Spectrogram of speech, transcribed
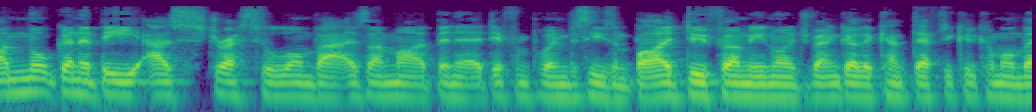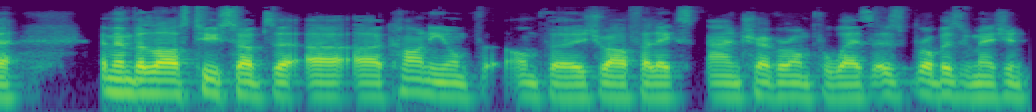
I'm not going to be as stressful on that as I might have been at a different point in the season, but I do firmly acknowledge Van Gogh can definitely could come on there. And then the last two subs are, are, are Carney on for, on for Joao Felix and Trevoh on for Wes. As Rob as we mentioned,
